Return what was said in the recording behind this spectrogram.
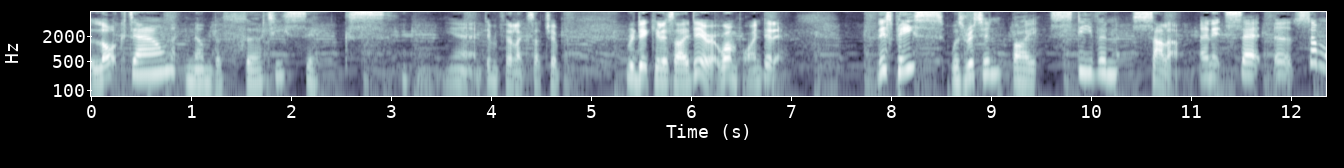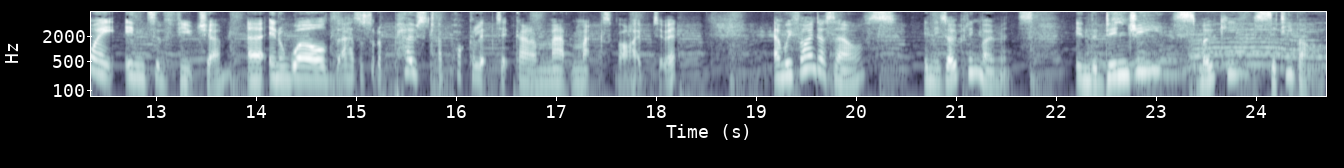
Lockdown number 36. yeah, it didn't feel like such a ridiculous idea at one point, did it? This piece was written by Stephen Saleh, and it's set uh, some way into the future uh, in a world that has a sort of post apocalyptic kind of Mad Max vibe to it. And we find ourselves, in these opening moments, in the dingy, smoky city bar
